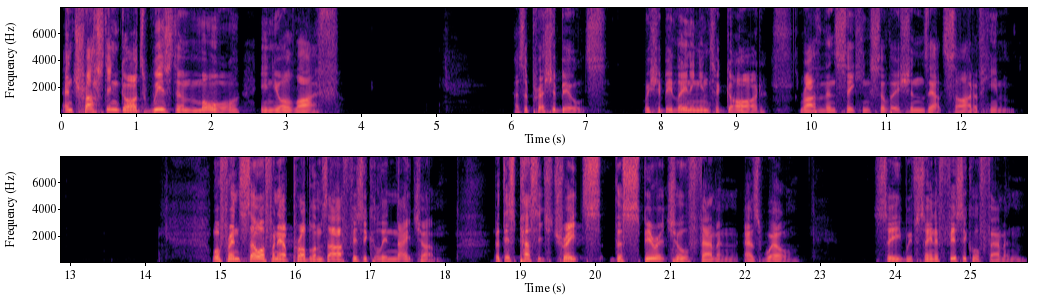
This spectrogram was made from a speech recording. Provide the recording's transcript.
and trust in God's wisdom more in your life? As the pressure builds, we should be leaning into God rather than seeking solutions outside of Him. Well, friends, so often our problems are physical in nature. But this passage treats the spiritual famine as well. See, we've seen a physical famine,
